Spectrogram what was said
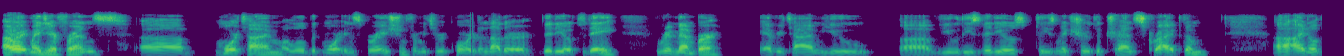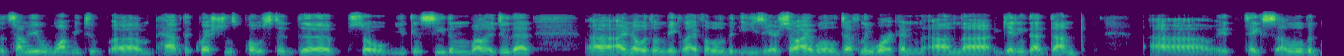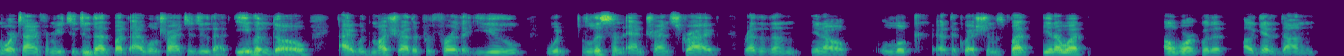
All right, my dear friends, uh, more time, a little bit more inspiration for me to record another video today. Remember, every time you uh, view these videos, please make sure to transcribe them. Uh, I know that some of you want me to um, have the questions posted uh, so you can see them while I do that. Uh, I know it'll make life a little bit easier, so I will definitely work on, on uh, getting that done. Uh, it takes a little bit more time for me to do that, but I will try to do that, even though I would much rather prefer that you would listen and transcribe rather than, you know, look at the questions. But you know what? I'll work with it. I'll get it done.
